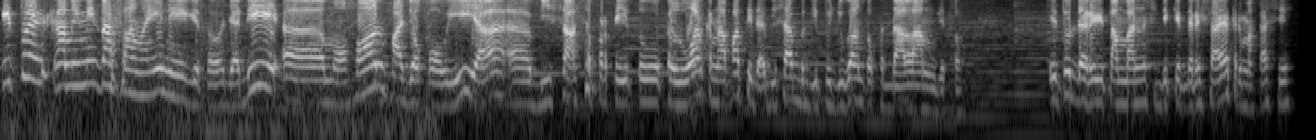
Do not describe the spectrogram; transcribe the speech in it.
itu yang kami minta selama ini gitu. Jadi eh, mohon Pak Jokowi ya eh, bisa seperti itu keluar. Kenapa tidak bisa begitu juga untuk ke dalam gitu? Itu dari tambahan sedikit dari saya. Terima kasih.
